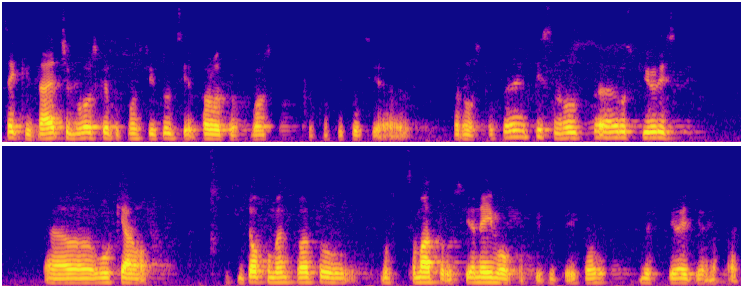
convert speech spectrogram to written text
всеки знае, че българската конституция, първата българска конституция, руската, е писана от руски юрист Лукянов. И то в момент, когато самата Русия не е имало конституция и то десетилетия напред.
